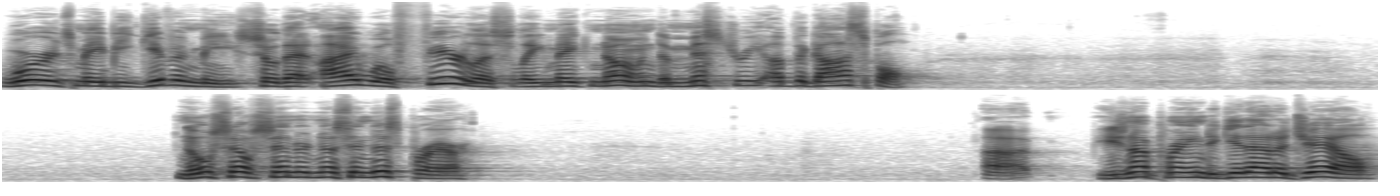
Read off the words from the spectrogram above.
words may be given me so that I will fearlessly make known the mystery of the gospel. No self centeredness in this prayer. Uh, he's not praying to get out of jail.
